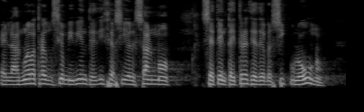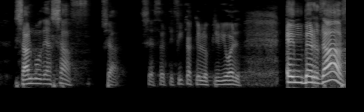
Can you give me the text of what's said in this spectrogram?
en la nueva traducción viviente dice así el Salmo 73 desde versículo 1, Salmo de Asaf, o sea, se certifica que lo escribió él. En verdad,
